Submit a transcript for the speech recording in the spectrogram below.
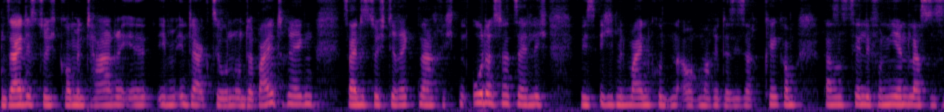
Sei es durch Kommentare, eben Interaktionen unter Beiträgen, sei es durch Direktnachrichten oder tatsächlich, wie es ich mit meinen Kunden auch mache, dass ich sage, okay, komm, lass uns telefonieren, lass uns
